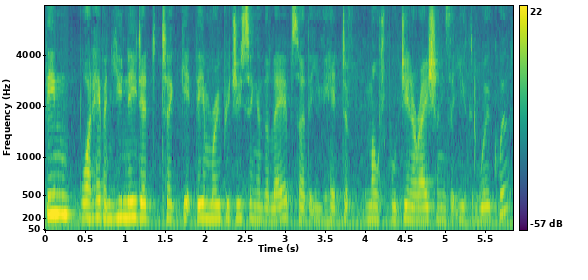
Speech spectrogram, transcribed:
Then what happened? You needed to get them reproducing in the lab so that you had diff- multiple generations that you could work with.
